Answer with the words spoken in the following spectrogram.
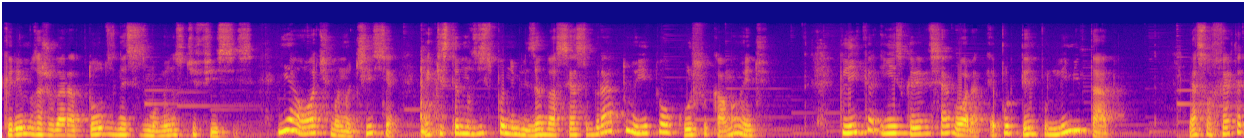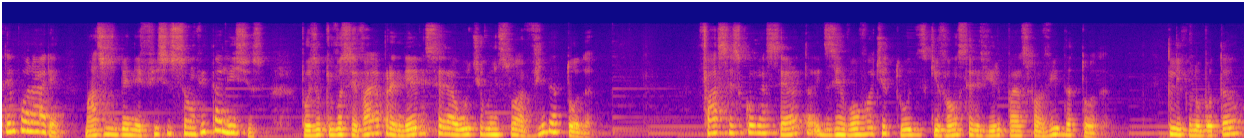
Queremos ajudar a todos nesses momentos difíceis e a ótima notícia é que estamos disponibilizando acesso gratuito ao curso Calmamente. Clica e inscreva-se agora, é por tempo limitado. Essa oferta é temporária, mas os benefícios são vitalícios, pois o que você vai aprender será útil em sua vida toda. Faça a escolha certa e desenvolva atitudes que vão servir para a sua vida toda. Clique no botão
